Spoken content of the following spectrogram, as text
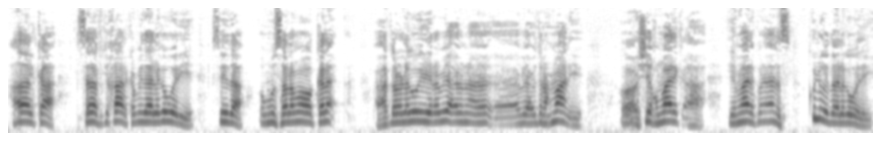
Hadalka salafkii qaar ka mida laga wariyey sida umu salamo oo kale waxaa kaloo laga wariyey rabiic ibn abi cabdiraxmaan iyo oo sheikhu maalik ahaa iyo maalik bin anas kulligood waa laga wadayey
